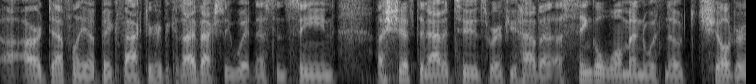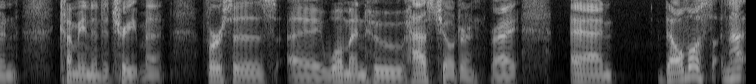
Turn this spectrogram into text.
uh, are definitely a big factor here because I've actually witnessed and seen a shift in attitudes where if you have a, a single woman with no children coming into treatment, versus a woman who has children, right? And they almost not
